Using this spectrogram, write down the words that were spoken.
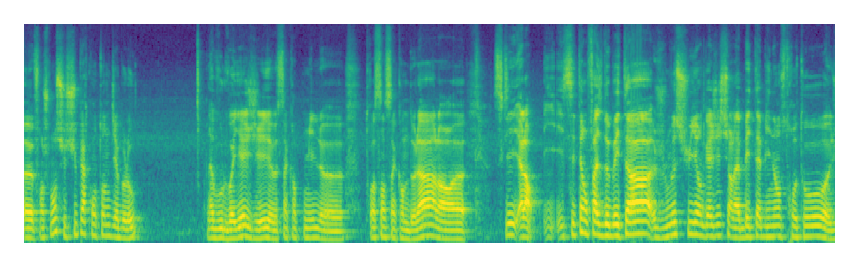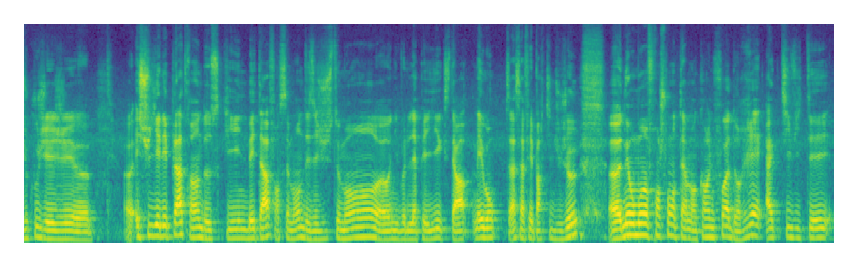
Euh, franchement, je suis super content de Diabolo. Là, vous le voyez, j'ai 50 350 dollars. Alors, alors, c'était en phase de bêta. Je me suis engagé sur la bêta Binance trop tôt. Euh, du coup, j'ai euh, essuyer les plâtres hein, de ce qui est une bêta, forcément, des ajustements euh, au niveau de l'API, etc. Mais bon, ça, ça fait partie du jeu. Euh, néanmoins, franchement, en termes, encore une fois, de réactivité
